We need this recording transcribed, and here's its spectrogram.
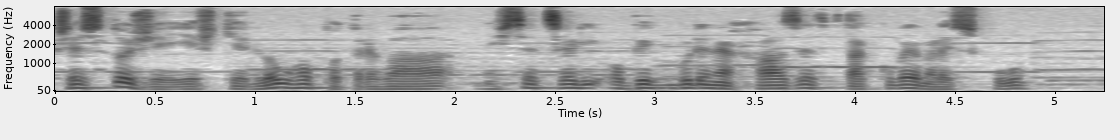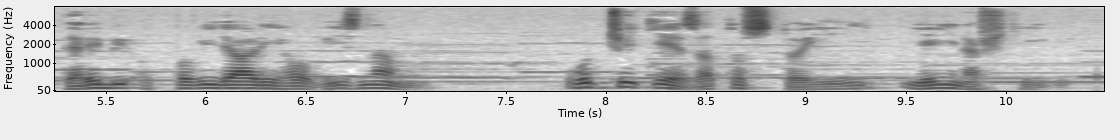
Přestože ještě dlouho potrvá, než se celý objekt bude nacházet v takovém lesku, který by odpovídal jeho významu, určitě za to stojí její naštívit.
